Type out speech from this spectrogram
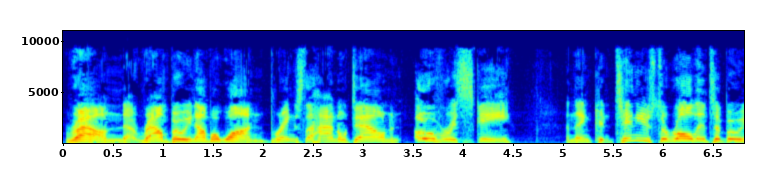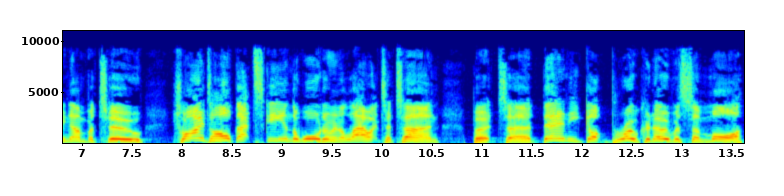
Round, round buoy number one brings the handle down and over his ski and then continues to roll into buoy number two, trying to hold that ski in the water and allow it to turn. But uh, then he got broken over some more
